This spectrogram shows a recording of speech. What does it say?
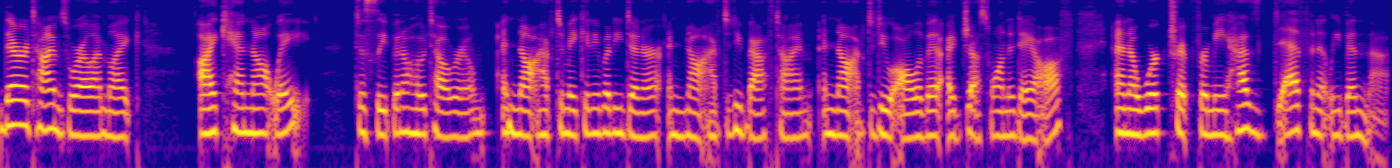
there are times where I'm like, I cannot wait to sleep in a hotel room and not have to make anybody dinner and not have to do bath time and not have to do all of it. I just want a day off. And a work trip for me has definitely been that.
